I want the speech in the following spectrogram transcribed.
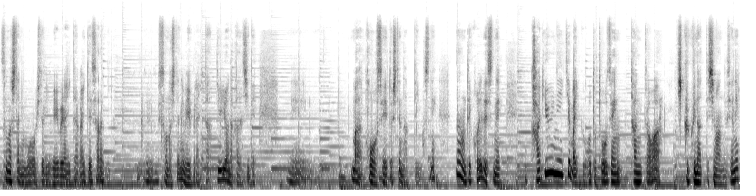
その下にもう一人ウェブライターがいて、さらに、その下にウェブライターっていうような形で、えー、まあ、構成としてなっていますね。なので、これですね、下流に行けば行くほど当然単価は低くなってしまうんですよね。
